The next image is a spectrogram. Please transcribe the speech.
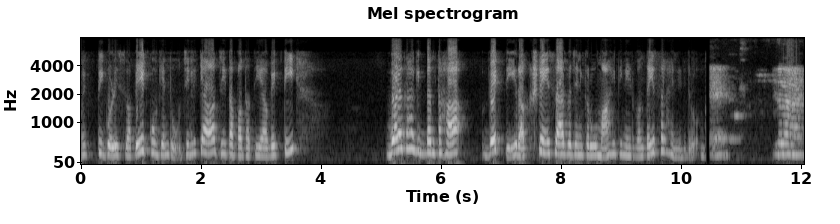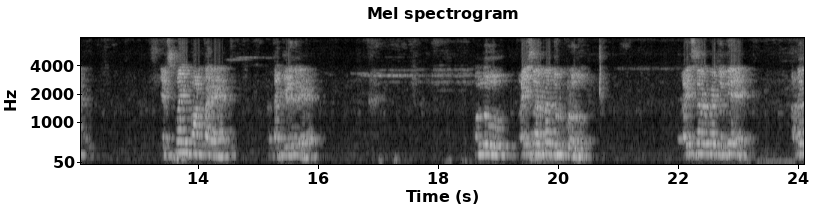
ಮುಕ್ತಿಗೊಳಿಸಬೇಕು ಎಂದು ಜಿಲ್ಲೆಯ ಜೀತ ಪದ್ಧತಿಯ ವ್ಯಕ್ತಿ, ಒಳಗಾಗಿದ್ದಂತಹ ವ್ಯಕ್ತಿ ರಕ್ಷಣೆ ಸಾರ್ವಜನಿಕರು ಮಾಹಿತಿ ನೀಡುವಂತೆ ಸಲಹೆ ನೀಡಿದರು. ಅಂತ ಕೇಳಿದ್ರೆ ಒಂದು ಐದು ಸಾವಿರ ರೂಪಾಯಿ ದುಡ್ಡು ಕೊಡೋದು. ಐದು ಸಾವಿರ ರೂಪಾಯಿ ಜೊತೆ ಅದರ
